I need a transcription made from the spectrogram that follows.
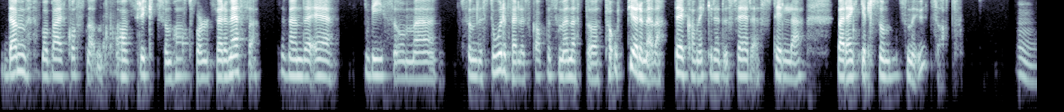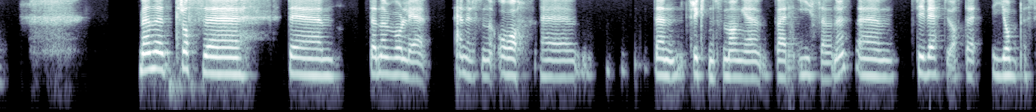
de må bære kostnaden av frykt som hatvold fører med seg. Men det er vi som, eh, som, det store fellesskapet som er nødt til å ta oppgjøret med det. Det kan ikke reduseres til eh, hver enkelt som, som er utsatt. Mm. Men eh, tross det, den alvorlige hendelsen og eh, den frykten som mange bærer i seg nå, eh, vi vet jo at det jobbes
